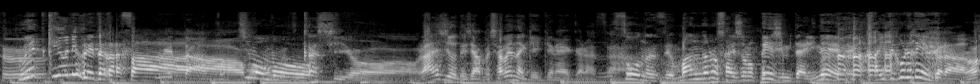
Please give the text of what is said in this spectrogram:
増え急に増えたからさ。こっちももう。難しいよ。ラジオでやっぱ喋んなきゃいけないからさ。そうなんですよ。漫画の最初のページみたいにね書いてくれてんから、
